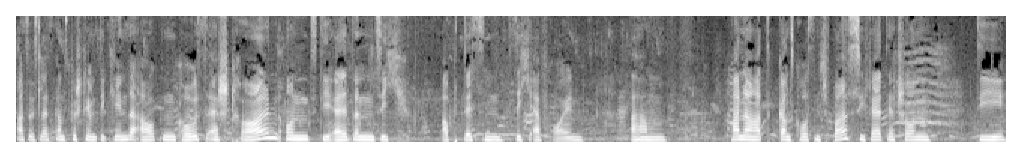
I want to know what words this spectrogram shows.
Also es lässt ganz bestimmt die Kinderaugen groß erstrahlen und die Eltern sich ab dessen sich erfreuen. Ähm, Hanna hat ganz großen Spaß. Sie fährt jetzt schon die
